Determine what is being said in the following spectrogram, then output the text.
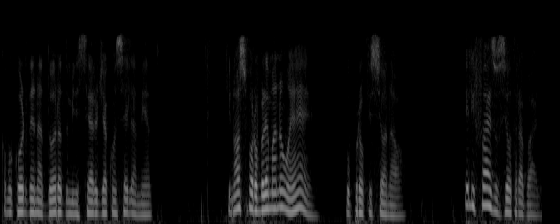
como coordenadora do Ministério de Aconselhamento, que nosso problema não é o profissional. Ele faz o seu trabalho.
